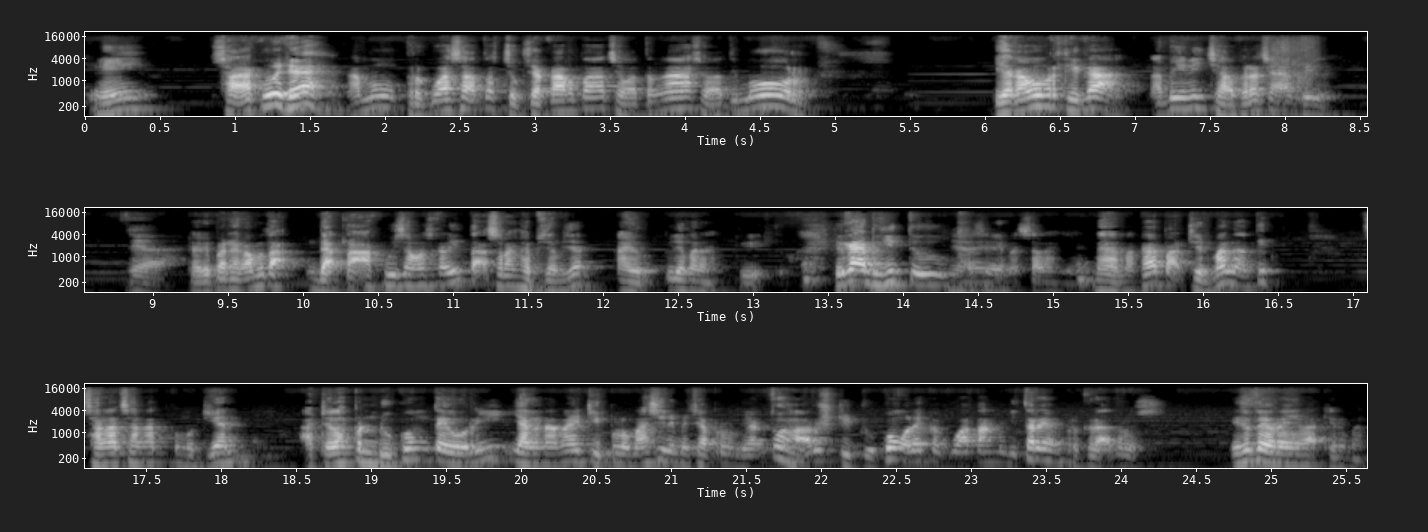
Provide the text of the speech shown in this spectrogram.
Ini saya akui deh kamu berkuasa atas Yogyakarta Jawa Tengah Jawa Timur. Ya kamu merdeka tapi ini Jawa Barat saya ambil. Ya. daripada kamu tak tidak tak akui sama sekali tak serang habis-habisan ayo pilih mana? Gitu. Jadi kayak begitu Ya, ya. masalahnya. Nah maka Pak Dirman nanti sangat-sangat kemudian adalah pendukung teori yang namanya diplomasi di meja perundingan itu harus didukung oleh kekuatan militer yang bergerak terus itu teorinya Pak Dirman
